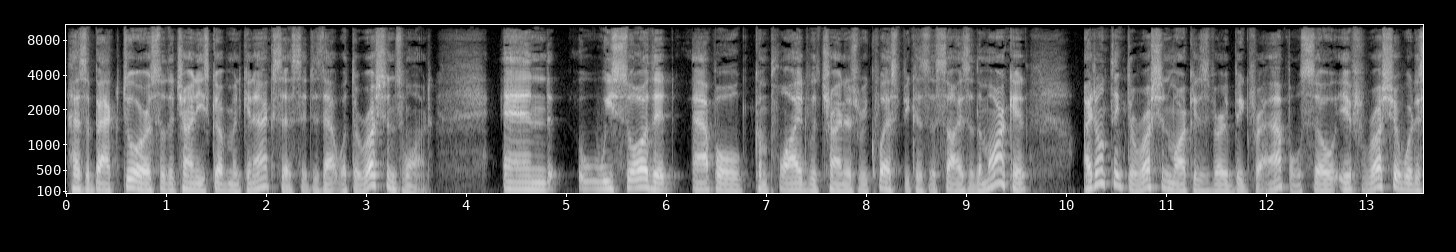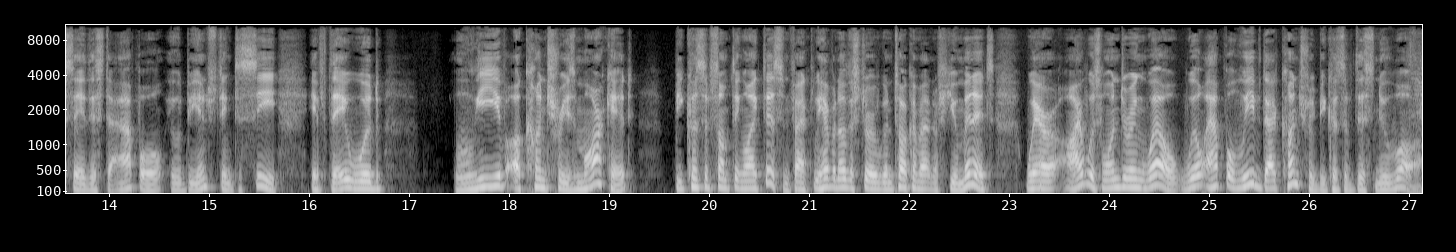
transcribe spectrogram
has a back door so the Chinese government can access it. Is that what the Russians want? And we saw that Apple complied with China's request because of the size of the market. I don't think the Russian market is very big for Apple. So if Russia were to say this to Apple, it would be interesting to see if they would leave a country's market because of something like this. In fact, we have another story we're going to talk about in a few minutes where I was wondering, well, will Apple leave that country because of this new law?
